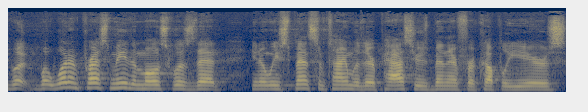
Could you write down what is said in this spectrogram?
but, but what impressed me the most was that, you know, we spent some time with their pastor who's been there for a couple of years,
